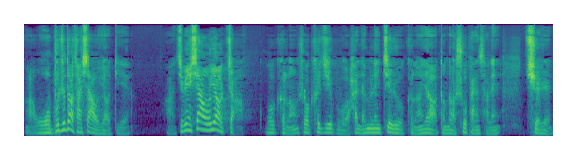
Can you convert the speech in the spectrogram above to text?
啊，我不知道它下午要跌，啊，即便下午要涨，我可能说科技股还能不能介入，可能要等到收盘才能确认。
